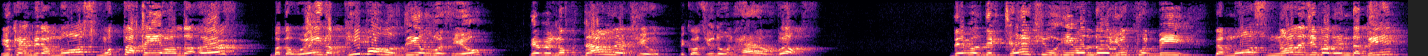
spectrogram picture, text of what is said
you can be the most muttaqi on the earth, but the way the people will deal with you, they will look down at you because you don't have wealth. They will dictate you even though you could be the most knowledgeable in the deen.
